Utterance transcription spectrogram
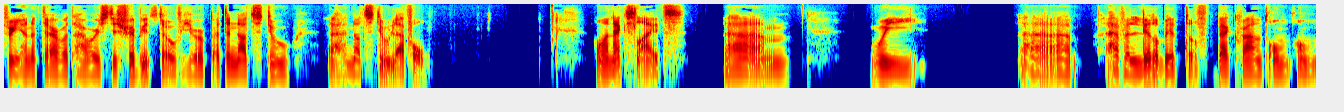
300 terawatt hours distributed over Europe at the NUTS 2, uh, NUTS 2 level. On the next slide, um, we uh, have a little bit of background on, on,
